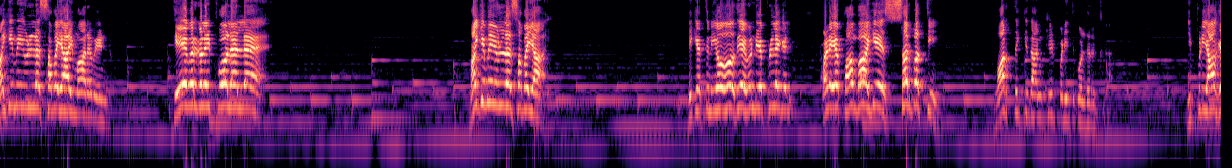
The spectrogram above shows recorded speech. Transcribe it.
மகிமையுள்ள சபையாய் மாற வேண்டும். தேவர்களைப் போல அல்ல மகிமையுள்ள சபையாய். எத்தனையோ தேவனுடைய பிள்ளைகள் பழைய பாம்பாகிய சர்பத்தின் வார்த்தைக்கு தான் கீழ்ப்படித்துக் கொண்டிருக்கிறார். இப்படியாக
